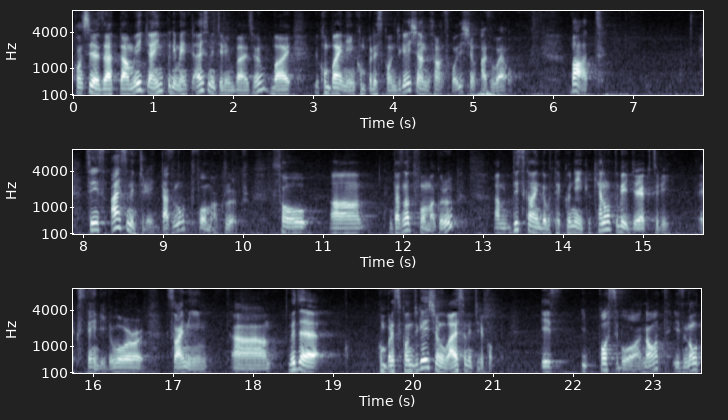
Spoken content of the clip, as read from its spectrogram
consider that um, we can implement isometry inversion by combining complex conjugation and transposition as well. But since isometry does not form a group, so uh, does not form a group, um, this kind of technique cannot be directly extended. Or so I mean, um, whether complex conjugation of isometry is possible or not is not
